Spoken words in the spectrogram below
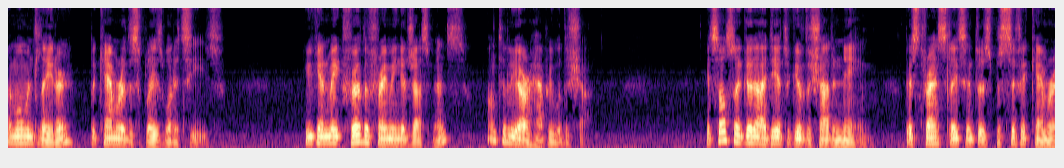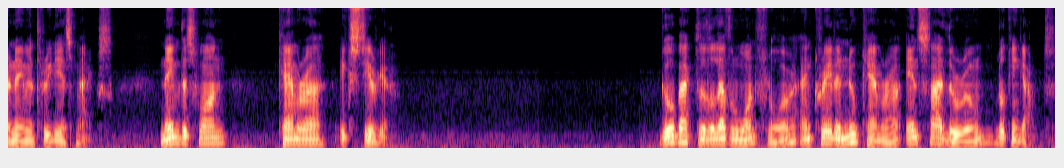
A moment later, the camera displays what it sees. You can make further framing adjustments until you are happy with the shot. It's also a good idea to give the shot a name. This translates into a specific camera name in 3ds Max. Name this one Camera Exterior. Go back to the level 1 floor and create a new camera inside the room looking out.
